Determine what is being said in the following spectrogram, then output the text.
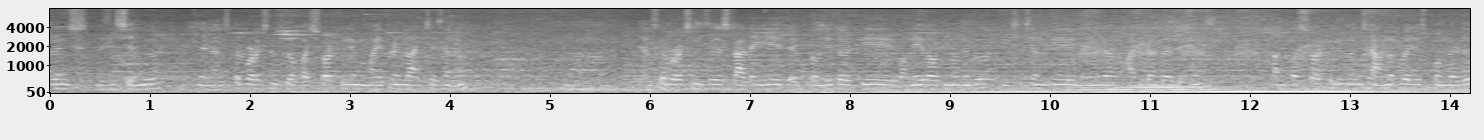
ఫ్రెండ్స్ దిస్ ఇస్ చందు నేను ఎన్స్కర్ ప్రొడక్షన్స్లో first short film my friend launch చేశాను. ఎన్స్కర్ ప్రొడక్షన్స్ స్టార్ట్ అయ్యి రేపు ట్వంటీ థర్డ్కి వన్ ఇయర్ అవుతున్నందుకు దీక్షిత్కి మెయిన్గా హార్టీ కంగ్రాచులేషన్స్ తన ఫస్ట్ షార్ట్ ఫిలిం నుంచి ఆంధ్ర ప్రైజెస్ పొందాడు.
